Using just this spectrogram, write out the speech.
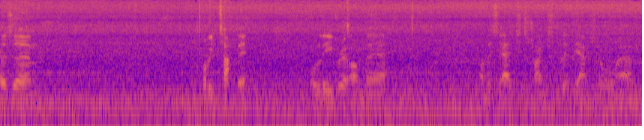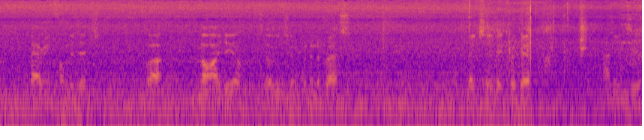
Because um, probably tap it or lever it on there on this edge to try and split the actual um, bearing from the disc, but not ideal. So we're just going to put in the press. Makes it a bit quicker and easier.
